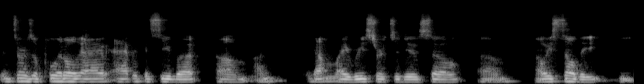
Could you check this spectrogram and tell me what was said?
in terms of political advocacy, but um, I got my research to do. So um, I always tell the, the,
